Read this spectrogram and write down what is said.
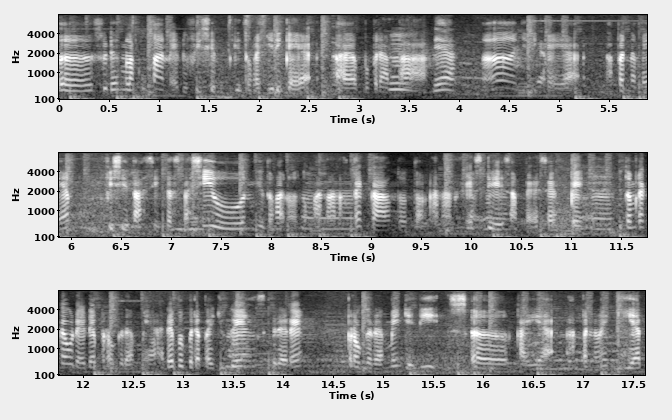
uh, sudah melakukan edu visit gitu kan jadi kayak uh, beberapa hmm, ya uh, jadi ya. kayak apa namanya visitasi ke stasiun gitu kan untuk hmm. anak-anak TK untuk anak-anak SD sampai SMP hmm. itu mereka udah ada programnya ada beberapa juga yang sebenarnya programnya jadi uh, kayak apa namanya giat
